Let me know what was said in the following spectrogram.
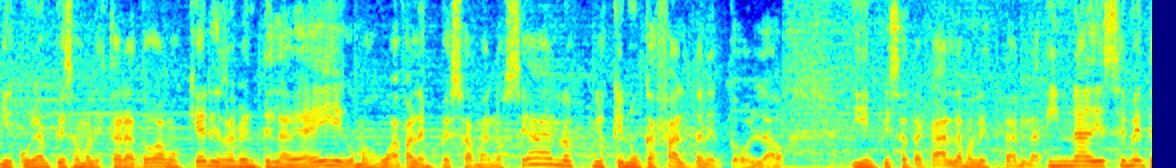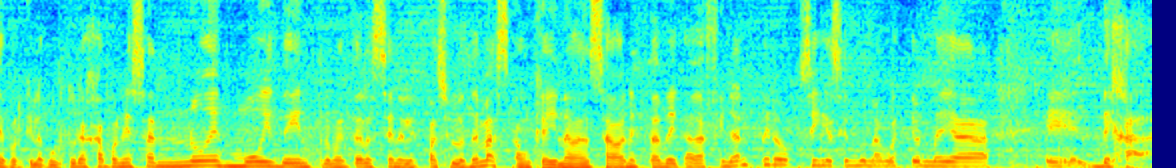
y el cura empieza a molestar a todos, a mosquear, y de repente la ve a ella, como es guapa, la empezó a manosear, los, que nunca faltan en todos lados, y empieza a atacarla, a molestarla, y nadie se mete, porque la cultura japonesa no es muy de intrometerse en el espacio de los demás, aunque hayan avanzado en esta década final, pero sigue siendo una cuestión media eh, dejada.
